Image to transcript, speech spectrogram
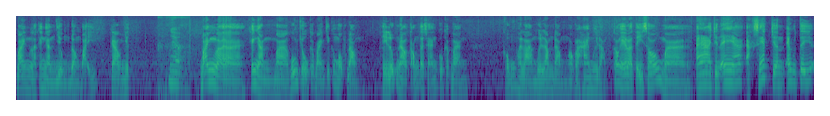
ban là cái ngành dùng đòn bẩy cao nhất. Yeah. ban là cái ngành mà vốn chủ các bạn chỉ có một đồng thì lúc nào tổng tài sản của các bạn cũng phải là 15 đồng hoặc là 20 đồng. Có nghĩa là tỷ số mà A trên E á, access trên equity á,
